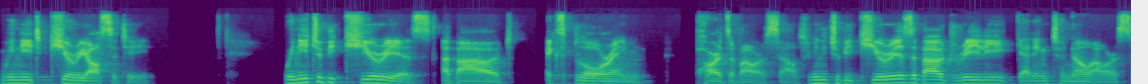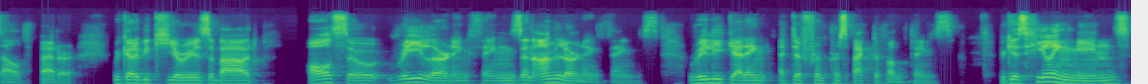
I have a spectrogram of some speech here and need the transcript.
we need curiosity. We need to be curious about exploring parts of ourselves. We need to be curious about really getting to know ourselves better. We got to be curious about also relearning things and unlearning things, really getting a different perspective on things. Because healing means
